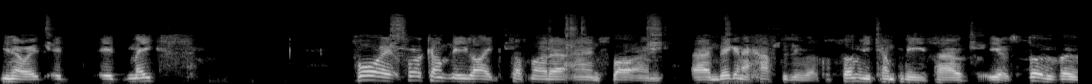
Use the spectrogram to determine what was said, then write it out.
you know, it, it, it makes, for, for a company like Tough Mudder and Spartan, um, they're going to have to do that because so many companies have, you know, it's so very,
